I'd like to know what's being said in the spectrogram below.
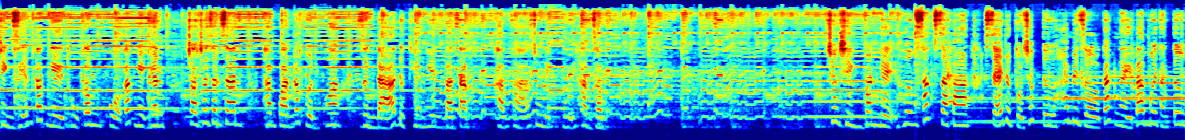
trình diễn các nghề thủ công của các nghệ nhân, trò chơi dân gian, tham quan các vườn hoa, rừng đá được thiên nhiên ban tặng, khám phá du lịch núi Hàm Rồng. Chương trình văn nghệ Hương sắc Sapa sẽ được tổ chức từ 20 giờ các ngày 30 tháng 4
